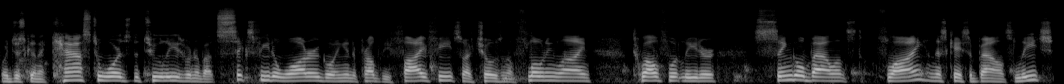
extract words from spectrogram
We're just gonna cast towards the tules. We're in about six feet of water, going into probably five feet. So I've chosen a floating line, 12 foot leader, single balanced fly, in this case a balanced leech,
